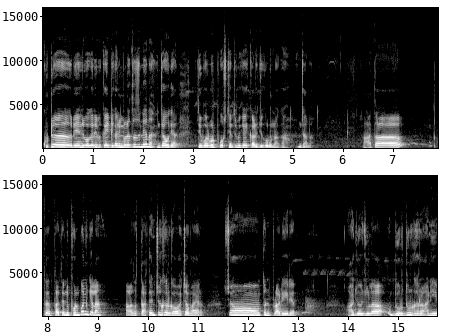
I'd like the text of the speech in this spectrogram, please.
कुठं रेंज वगैरे बी काही ठिकाणी मिळतच नाही ना. जाऊ द्या. ते बरोबर पोचते तुम्ही काही काळजी करू नका. झालं. आता तर तात्यांनी फोन पण केला. आता तात्यांचं घर गावाच्या बाहेर शांत आणि प्लाट एरियात आजूबाजूला दूर दूर घरं आणि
